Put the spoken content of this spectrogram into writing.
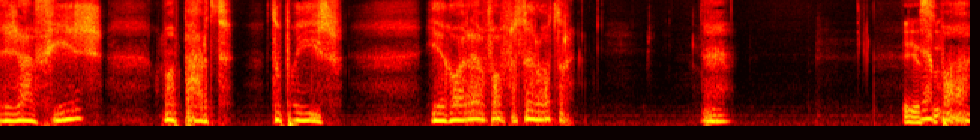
Já fiz uma parte do país. E agora vou fazer outra. É esse, É bom.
